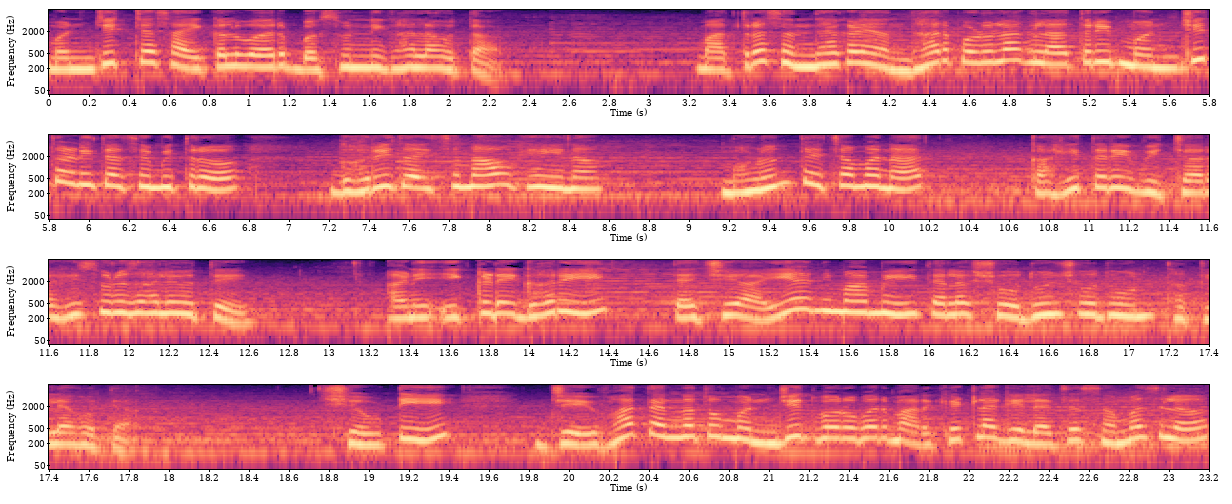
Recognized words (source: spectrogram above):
मंजितच्या सायकलवर बसून निघाला होता. मात्र संध्याकाळी अंधार पडू लागला तरी मंजित आणि त्याचे मित्र घरी जायचं नाव घेईना. म्हणून त्याच्या मनात काहीतरी विचारही सुरू झाले होते. आणि इकडे घरी त्याची आई आणि मामी त्याला शोधून शोधून थकल्या होत्या. शेवटी जेव्हा त्यांना तो मंजित बरोबर मार्केटला गेल्याचं समजलं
